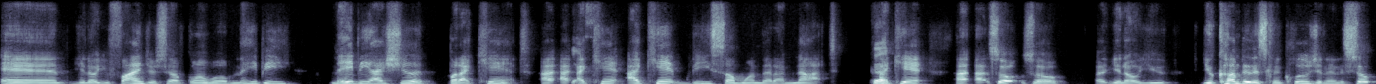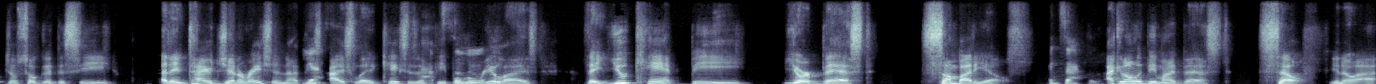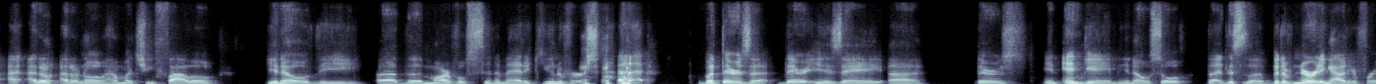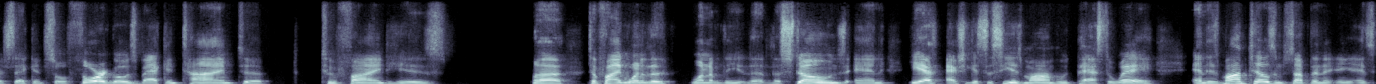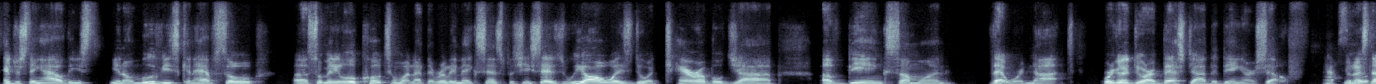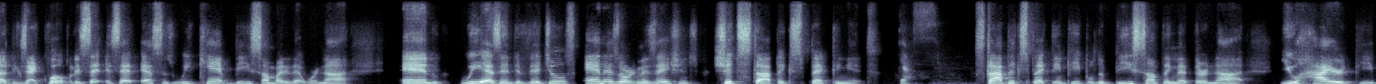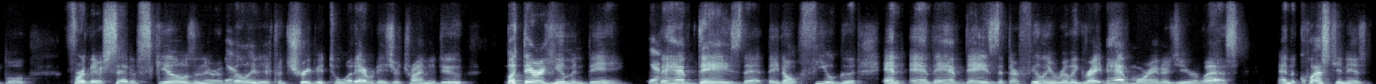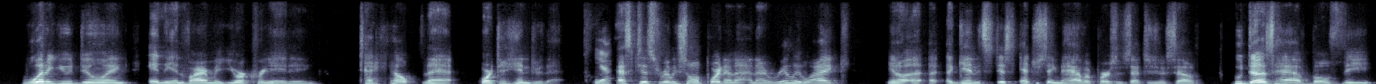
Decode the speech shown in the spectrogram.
and you know you find yourself going well maybe maybe i should but i can't i I, yes. I, can't i can't be someone that i'm not Good. i can't I, I, so so uh, you know you you come to this conclusion and it's so just so good to see an entire generation not these yes. isolated cases of Absolutely. people who realize that you can't be your best somebody else. Exactly. I can only be my best self. You know, I, I, I don't I don't know how much you follow, you know, the uh, the Marvel Cinematic Universe, but there's a there is a uh, there's an Endgame. You know, so but this is a bit of nerding out here for a second. So Thor goes back in time to to find his uh, to find one of the one of the, the, the stones, and he has, actually gets to see his mom who passed away. And his mom tells him something. It's interesting how these you know movies can have so uh, so many little quotes and whatnot that really make sense. But she says we always do a terrible job of being someone that we're not. We're going to do our best job at being ourselves. Absolutely. You know, that's not the exact quote, but it's that, it's that essence. We can't be somebody that we're not. And we as individuals and as organizations should stop expecting it. Yes. Stop expecting people to be something that they're not. You hired people for their set of skills and their ability yeah. to contribute to whatever it is you're trying to do, but they're a human being. Yeah. They have days that they don't feel good and and they have days that they're feeling really great and have more energy or less. And the question is, what are you doing in the environment you're creating to help that or to hinder that? Yeah. That's just really so important. And I, and I really like, you know, uh, again, it's just interesting to have a person such as yourself who does have both the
